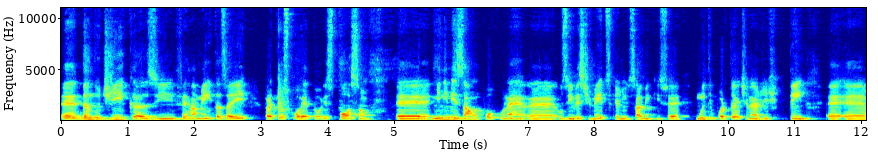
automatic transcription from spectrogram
é, dando dicas e ferramentas aí para que os corretores possam é, minimizar um pouco né, é, os investimentos, que a gente sabe que isso é muito importante, né? A gente tem é, é,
